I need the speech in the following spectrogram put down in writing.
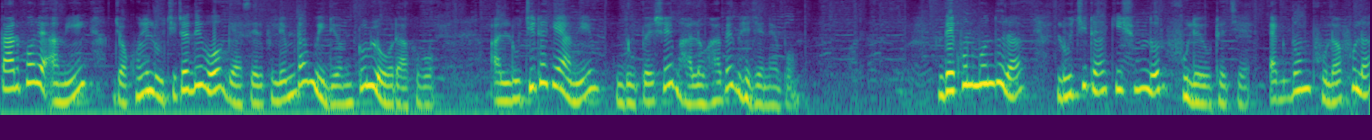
তারপরে আমি যখনই লুচিটা দেব, গ্যাসের ফ্লেমটা মিডিয়াম টু লো রাখব। আর লুচিটাকে আমি দুপেশে ভালোভাবে ভেজে নেব। দেখুন বন্ধুরা, লুচিটা কি সুন্দর ফুলে উঠেছে। একদম ফুলা ফুলা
